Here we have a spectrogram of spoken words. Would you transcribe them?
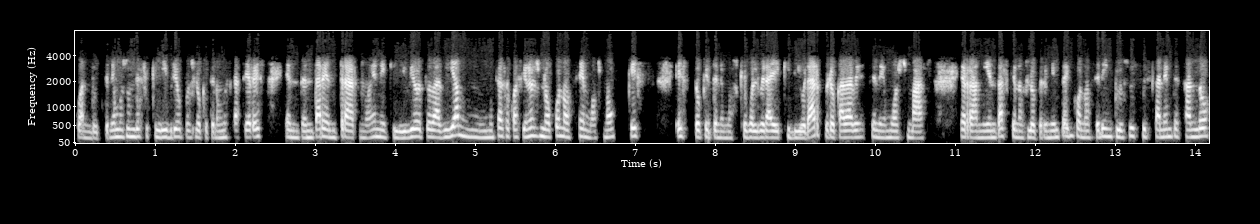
cuando tenemos un desequilibrio, pues lo que tenemos que hacer es intentar entrar ¿no? en equilibrio. Todavía muchas ocasiones no conocemos ¿no? qué esto que tenemos que volver a equilibrar, pero cada vez tenemos más herramientas que nos lo permiten conocer. Incluso se están empezando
